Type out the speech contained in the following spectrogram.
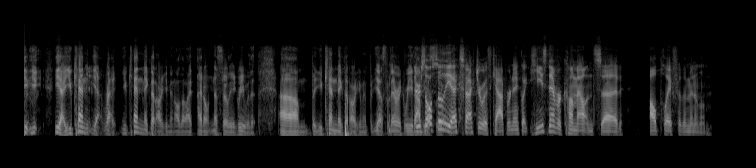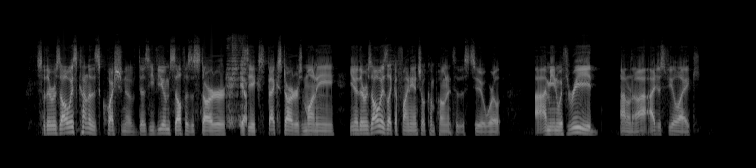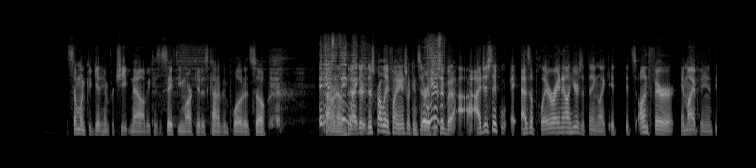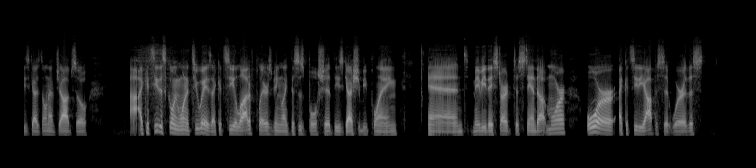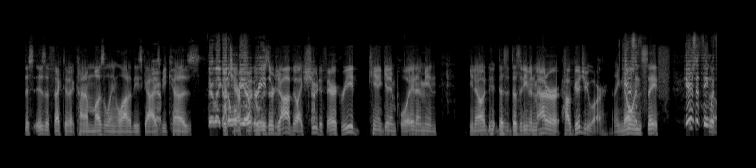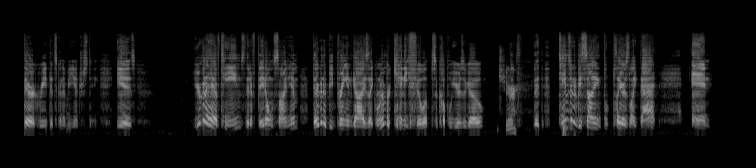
You- you- yeah, you can. Yeah, right. You can make that argument, although I, I don't necessarily agree with it. Um, but you can make that argument. But yes, with Eric Reid, There's also the X factor with Kaepernick. Like he's never come out and said, "I'll play for the minimum." So there was always kind of this question of, does he view himself as a starter? Yep. Does he expect starters' money? You know, there was always like a financial component to this too. Where, I mean, with Reid, I don't know. I, I just feel like someone could get him for cheap now because the safety market has kind of imploded. So. Mm-hmm. And I don't the know. thing, There- like there- there's probably a financial consideration here's too, the- but I, I just think as a player right now, here's the thing: like it, it's unfair, in my opinion, that these guys don't have jobs. So I could see this going one of two ways. I could see a lot of players being like, "This is bullshit. These guys should be playing," and maybe they start to stand up more. Or I could see the opposite, where this this is effective at kind of muzzling a lot of these guys Yeah. because they're like, they're don't want to be terrified Eric to lose their job. They're like, shoot, if Eric Reid can't get employed, I mean, you know, does it does it even matter how good you are? Like, no Here's the one's safe. Here's the thing with Eric Reid that's going to be interesting is you're going to have teams that if they don't sign him, they're going to be bringing guys like remember Kenny Phillips a couple years ago. Sure. The teams are going to be signing players like that, and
